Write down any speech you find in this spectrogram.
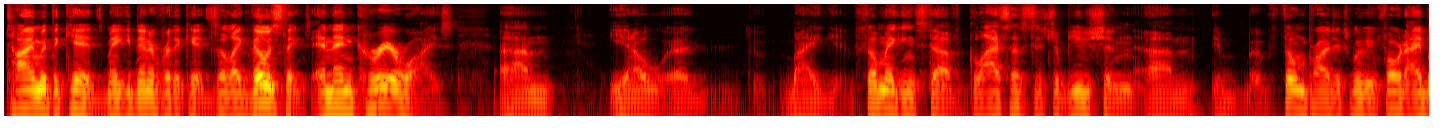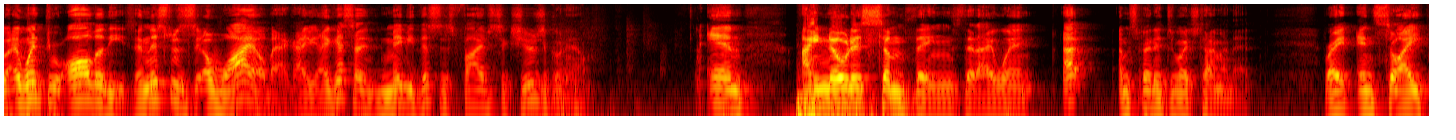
time with the kids, making dinner for the kids. So like those things, and then career wise, um, you know, uh, my filmmaking stuff, glasshouse distribution, um, film projects moving forward. I, I, went through all of these, and this was a while back. I, I guess I, maybe this is five, six years ago now, and I noticed some things that I went, ah, I'm spending too much time on that, right? And so I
